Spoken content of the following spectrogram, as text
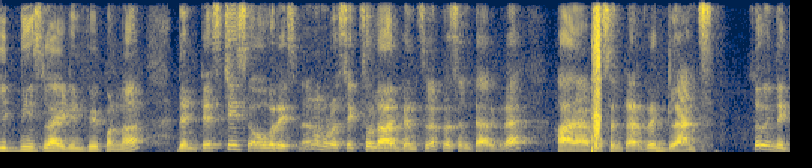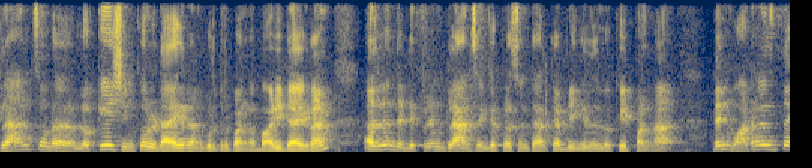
கிட்னிஸில் ஐடென்டிஃபை பண்ணலாம். தென் டெஸ்டிஸ் ஓவரேஸ்னால் நம்மளோட செக்ஸுவல் ஆர்கன்ஸில் ப்ரெசென்ட்டாக இருக்கிற ப்ரெசென்ட்டாக இருக்கிற கிளாண்ட்ஸ் ஸோ இந்த கிளான்ஸோட லொக்கேஷனுக்கு ஒரு டயக்ராம் கொடுத்துருப்பாங்க பாடி டயக்ராம் அதில் இந்த டிஃப்ரெண்ட் கிளான்ஸ் எங்கே ப்ரெசென்ட்டாக இருக்குது அப்படிங்கிறத லொக்கேட் பண்ணலாம் then what are is the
